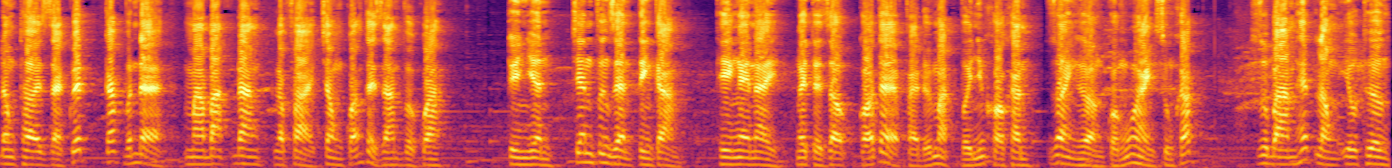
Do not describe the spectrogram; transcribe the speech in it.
đồng thời giải quyết các vấn đề mà bạn đang gặp phải trong quãng thời gian vừa qua. Tuy nhiên, trên phương diện tình cảm thì ngày này người tuổi dậu có thể phải đối mặt với những khó khăn do ảnh hưởng của ngũ hành xung khắc. Dù bạn hết lòng yêu thương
